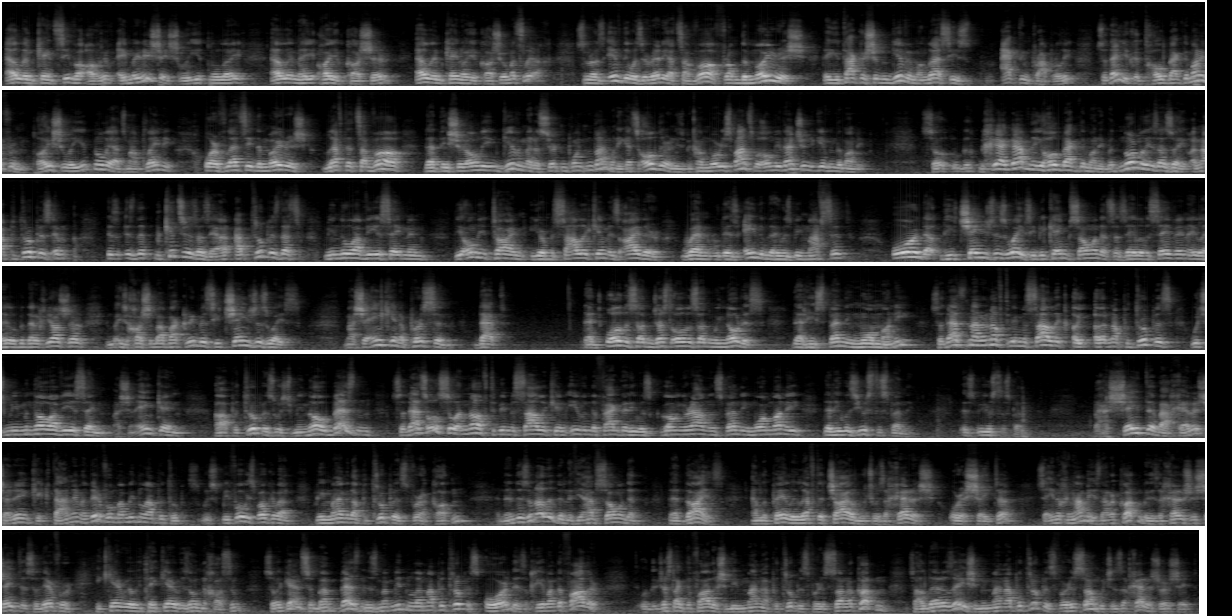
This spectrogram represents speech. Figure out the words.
Elim kein siva aviv, a merishe shli yitnu lei, elim hoya kosher, elim kein hoya kosher umatzliach. So knows if there was already a tzava from the moirish that Yitaka shouldn't give him unless he's acting properly, so then you could hold back the money from him. Or if let's say the moirish left a tzava that they should only give him at a certain point in time when he gets older and he's become more responsible, only then should you give him the money. So b'chiyah you hold back the money. But normally is azoy. An apotropis is, is the the kitzur is azoy. Apotropis that's minu aviyasemim. The only time you're misalikim is either when there's edim that he was being mafsid, or that he changed his ways. He became someone that says Eilu v'sevin, Eilu b'derech yosher, choshev b'akribis. He changed his ways. Masha'enkin, a person that that all of a sudden, just all of a sudden, we notice that he's spending more money, so that's not enough to be misalik uh, uh, an apotropis which we know aviyasem mashen enken uh, apotropis which we know bezin. So that's also enough to be misalik him, even the fact that he was going around and spending more money than he was used to spending. Is used to spending. And therefore, Before we spoke about being maimed apotropis for a cotton, and then there's another thing. If you have someone that, that dies and Lepeli left a child which was a cheresh or a sheita, so Enochinami is not a cotton, but he's a cheresh or sheita, so therefore he can't really take care of his own nechasim. So again, so Bezdin is mamidin lamapetropis, or there's a chiyuv on the father. Just like the father should be man apotropis for his son a cotton, so al should be man for his son, which is a cheresh or a sheita.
